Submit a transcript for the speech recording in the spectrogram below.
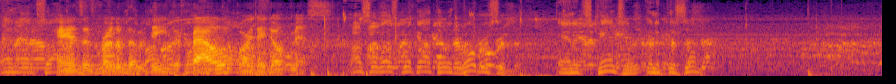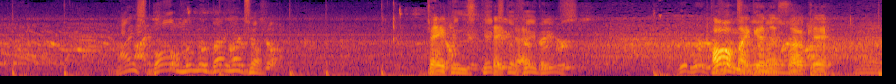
Ran outside Hands in front of them, they either foul or they don't miss. Russell Westbrook out there with Roberson. And it's Kanter in the center. Nice ball movement by Utah. Take, Dawkins kicks the that. favors. Oh my goodness, okay. Man,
